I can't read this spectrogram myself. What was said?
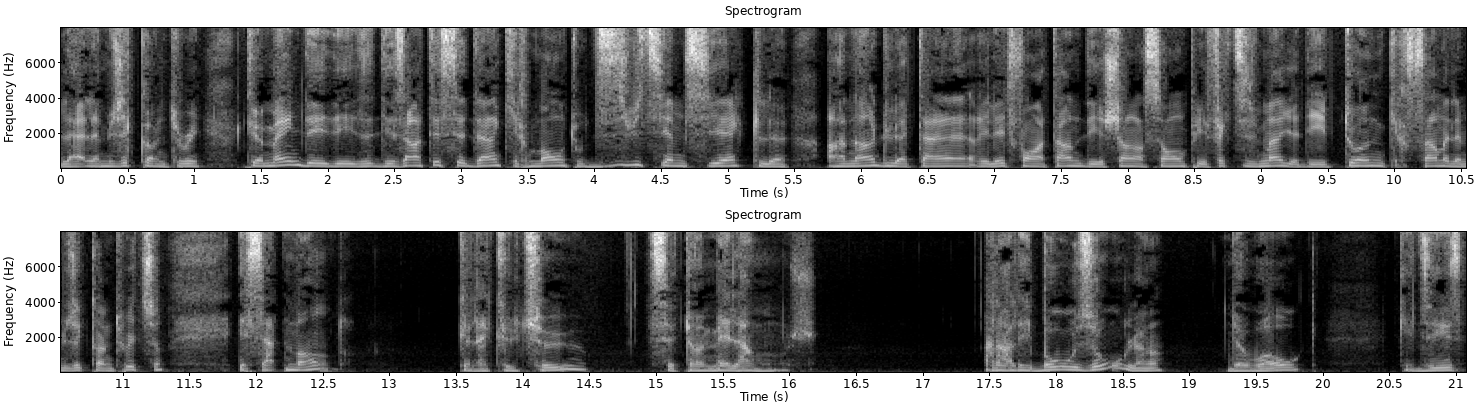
la, la musique country, que même des, des, des, antécédents qui remontent au 18e siècle en Angleterre, et là, ils font entendre des chansons, puis effectivement, il y a des tunes qui ressemblent à la musique country, tout ça. Et ça te montre que la culture, c'est un mélange. Alors, les beaux-os, là, de woke, qui disent,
